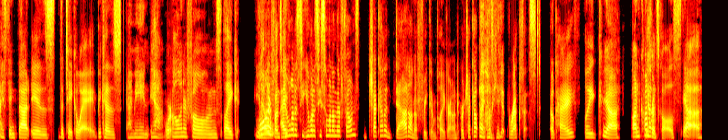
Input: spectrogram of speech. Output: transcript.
I think that is the takeaway because I mean, yeah, we're all on our phones. Like, you All know, our phones. I- you want to see you want to see someone on their phones check out a dad on a freaking playground or check out my Oh, husband yeah. at breakfast okay like yeah, on conference calls. Yeah.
